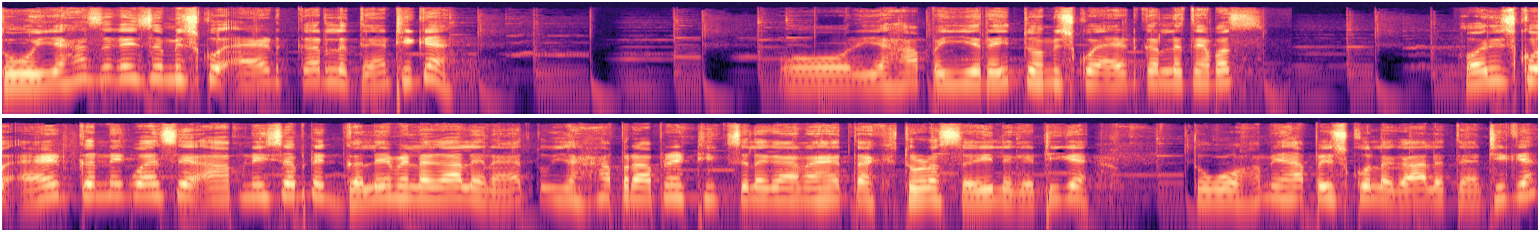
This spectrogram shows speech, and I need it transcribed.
तो यहाँ से गाइज़ हम इसको ऐड कर लेते हैं, ठीक है? और यहाँ पर ये रही तो हम इसको ऐड कर लेते हैं बस। और इसको ऐड करने के बाद से आपने इसे अपने गले में लगा लेना है तो यहाँ पर आपने ठीक से लगाना है ताकि थोड़ा सही लगे, ठीक है? तो हम यहाँ पर इसको लगा लेते हैं, ठीक है?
